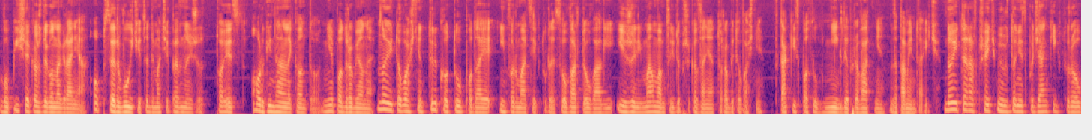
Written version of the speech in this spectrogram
w opisie każdego nagrania. Obserwujcie, wtedy macie pewność, że to jest oryginalne konto, niepodrobione. No i to właśnie tylko tu podaję informacje, które są warte uwagi. Jeżeli mam Wam coś do przekazania, to robię to właśnie w taki sposób, nigdy prywatnie zapamiętajcie. No i teraz przejdźmy już do niespodzianki, którą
